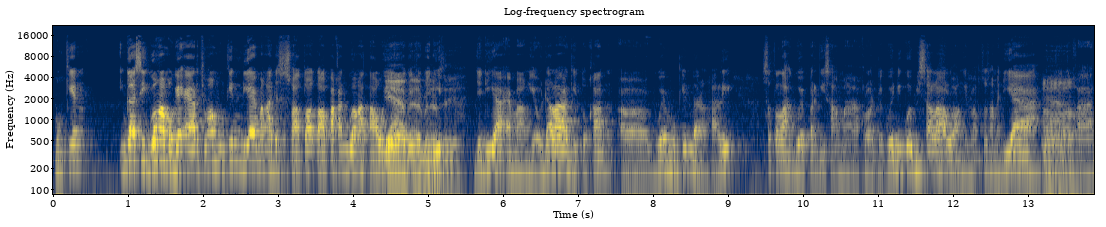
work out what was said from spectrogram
mungkin enggak sih gue nggak mau gr cuma mungkin dia emang ada sesuatu atau apa kan gue nggak tahu ya gitu bener-bener jadi sih. jadi ya emang ya udahlah gitu kan Eh, gue mungkin barangkali setelah gue pergi sama keluarga gue ini gue bisa lah luangin waktu sama dia Ah. gitu kan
